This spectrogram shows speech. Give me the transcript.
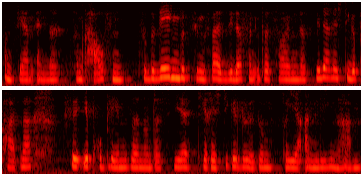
und sie am Ende zum Kaufen zu bewegen, beziehungsweise sie davon überzeugen, dass wir der richtige Partner für ihr Problem sind und dass wir die richtige Lösung für ihr Anliegen haben.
